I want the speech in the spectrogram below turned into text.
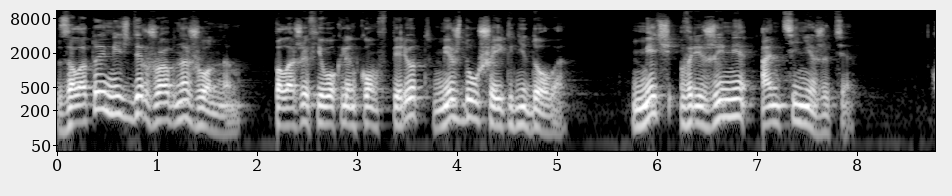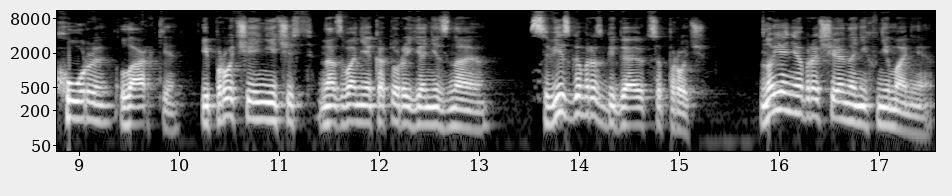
Золотой меч держу обнаженным, положив его клинком вперед между ушей Гнедова. Меч в режиме антинежити. Хуры, ларки и прочая нечисть, название которой я не знаю, с визгом разбегаются прочь но я не обращаю на них внимания.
